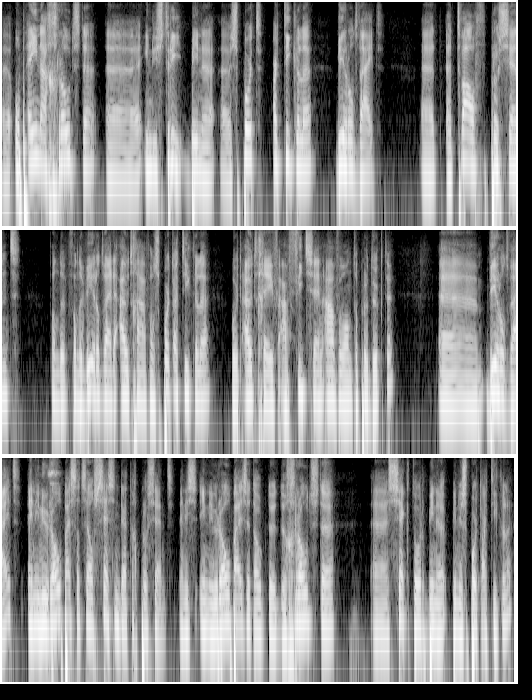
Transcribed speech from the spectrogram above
uh, op één na grootste uh, industrie binnen uh, sportartikelen wereldwijd. 12% van de, van de wereldwijde uitgaven van sportartikelen wordt uitgegeven aan fietsen en aanverwante producten. Uh, wereldwijd. En in Europa is dat zelfs 36 procent. En is, in Europa is het ook de, de grootste uh, sector binnen, binnen sportartikelen.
